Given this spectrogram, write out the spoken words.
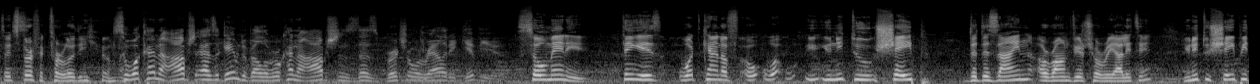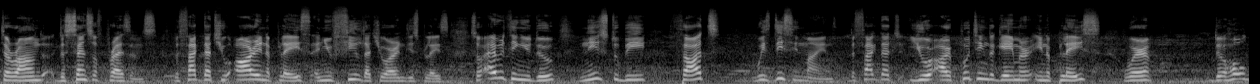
So it's perfect for loading you. So what kind of options, as a game developer, what kind of options does virtual reality give you? So many. Thing is, what kind of uh, what you, you need to shape the design around virtual reality. You need to shape it around the sense of presence, the fact that you are in a place and you feel that you are in this place. So everything you do needs to be thought with this in mind. The fact that you are putting the gamer in a place where the whole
